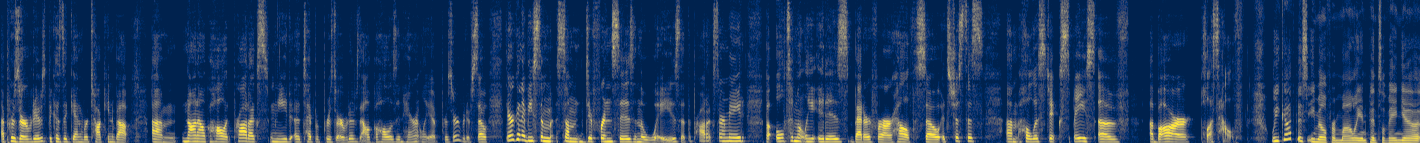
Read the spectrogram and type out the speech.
uh, preservatives, because again, we're talking about um, non alcoholic products need a type of preservatives. Alcohol is inherently a preservative. So there are going to be some, some differences in the ways that the products are made, but ultimately it is better for our health. So it's just this um, holistic space of a bar plus health. We got this email from Molly in Pennsylvania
